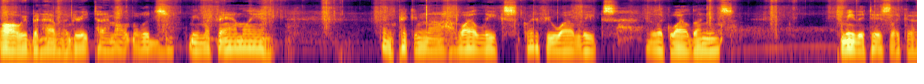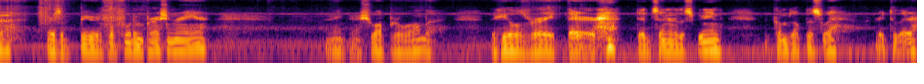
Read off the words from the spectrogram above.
Oh, we've been having a great time out in the woods, me and my family, and been picking uh, wild leeks, quite a few wild leeks. They're like wild onions. To me, they taste like a, there's a beautiful foot impression right here. I ain't gonna show up real well, but the heel's right there, dead center of the screen. It comes up this way, right to there.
